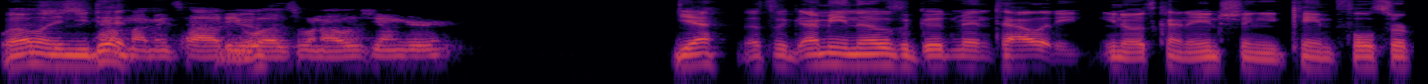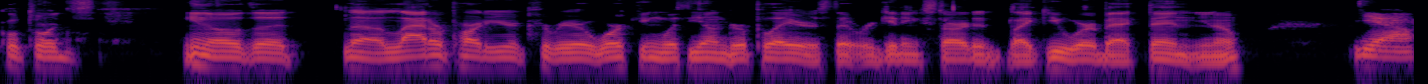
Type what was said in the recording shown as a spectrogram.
Well, That's and you did. My mentality yeah. was when I was younger. Yeah, that's a. I mean, that was a good mentality. You know, it's kind of interesting. You came full circle towards, you know, the, the latter part of your career working with younger players that were getting started, like you were back then. You know. Yeah.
